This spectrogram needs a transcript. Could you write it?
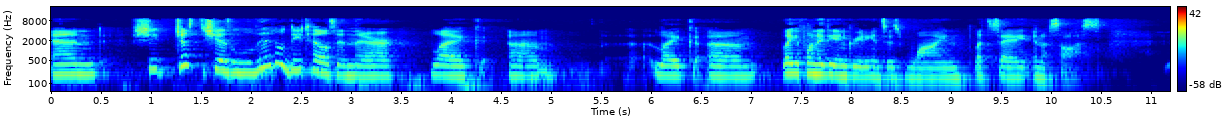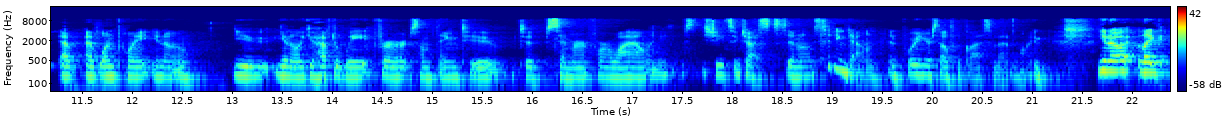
and she just she has little details in there like um, like um, like if one of the ingredients is wine, let's say in a sauce. At, at one point, you know, you you know like you have to wait for something to to simmer for a while, and you, she suggests you know sitting down and pouring yourself a glass of that wine. You know, like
